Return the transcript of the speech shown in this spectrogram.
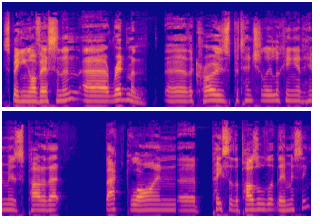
Speaking of Essendon, uh, Redman, uh, the Crows potentially looking at him as part of that back line uh, piece of the puzzle that they're missing.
